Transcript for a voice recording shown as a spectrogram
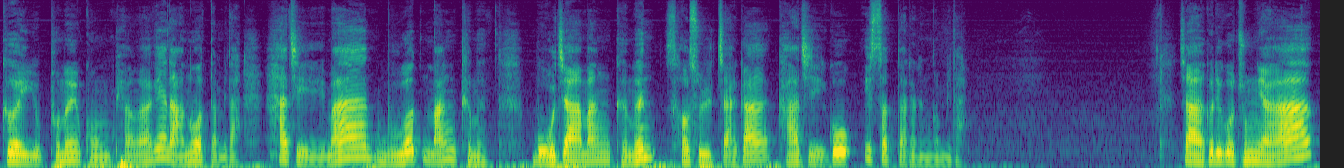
그의 유품을 공평하게 나누었답니다. 하지만 무엇만큼은 모자만큼은 서술자가 가지고 있었다라는 겁니다. 자, 그리고 중략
